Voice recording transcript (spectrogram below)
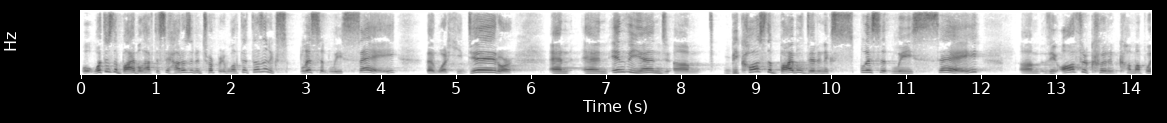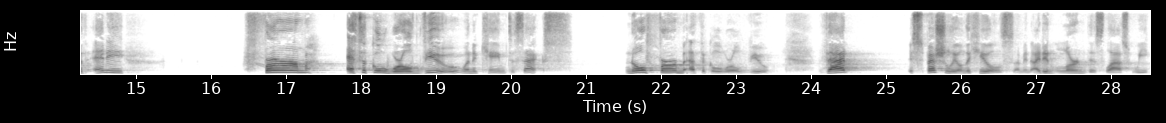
Well, what does the Bible have to say? How does it interpret it? Well, it doesn't explicitly say that what he did or and and in the end um, because the bible didn't explicitly say um, the author couldn't come up with any firm ethical worldview when it came to sex. No firm ethical worldview. That, especially on the heels, I mean, I didn't learn this last week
